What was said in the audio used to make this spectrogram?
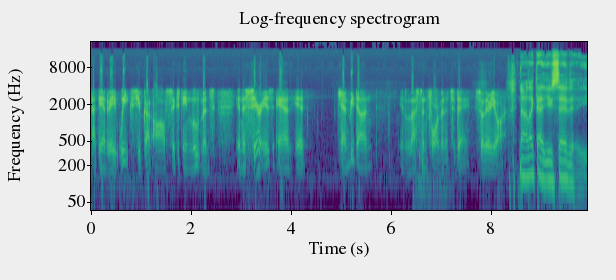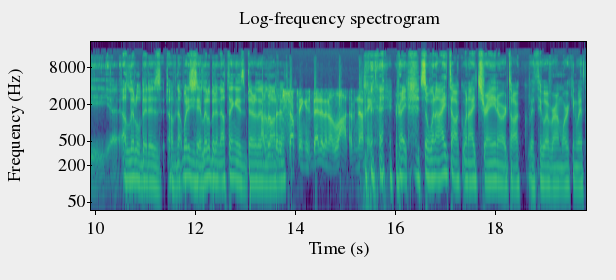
at the end of eight weeks, you've got all 16 movements in the series, and it can be done in less than four minutes a day. So there you are. Now, I like that you said uh, a little bit is of nothing. what did you say? A little bit of nothing is better than a, a little lot bit of, of something is better than a lot of nothing. right. So when I talk, when I train or talk with whoever I'm working with,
